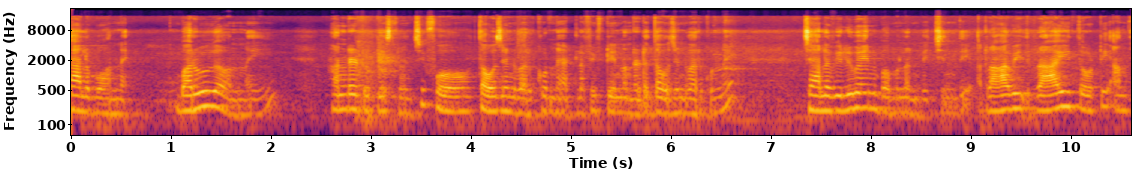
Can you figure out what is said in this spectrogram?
చాలా బాగున్నాయి. బరువుగా ఉన్నాయి. హండ్రెడ్ రూపీస్ నుంచి ఫోర్ థౌజండ్ వరకు ఉన్నాయి. అట్లా ఫిఫ్టీన్ హండ్రెడ్ థౌజండ్ వరకు ఉన్నాయి. చాలా విలువైన బొమ్మలు అనిపించింది. రావి రాయితోటి అంత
